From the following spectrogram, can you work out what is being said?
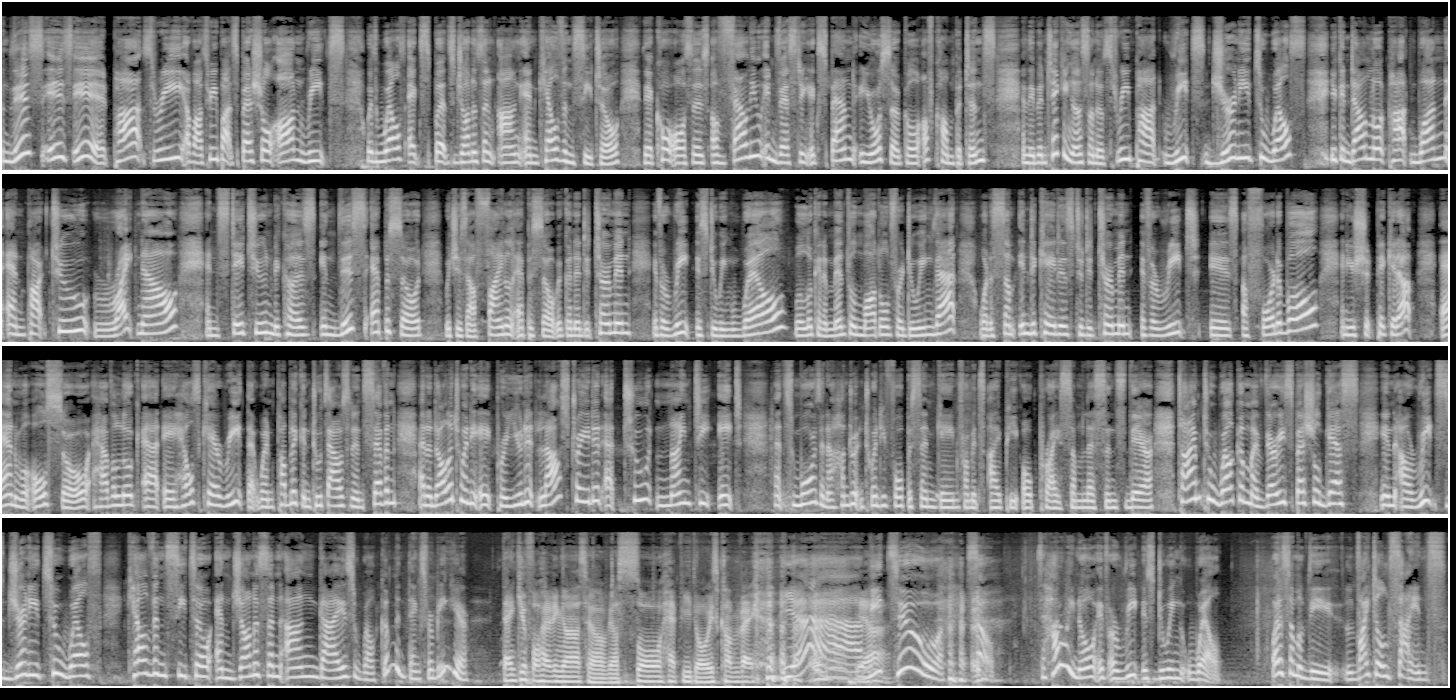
This is it, part three of our three part special on REITs with wealth experts Jonathan Ang and Kelvin Sito. They're co authors of Value Investing Expand Your Circle of Competence. And they've been taking us on a three part REITs journey to wealth. You can download part one and part two right now. And stay tuned because in this episode, which is our final episode, we're going to determine if a REIT is doing well. We'll look at a mental model for doing that that? What are some indicators to determine if a REIT is affordable and you should pick it up? And we'll also have a look at a healthcare REIT that went public in 2007 at $1.28 per unit, last traded at 298. That's more than 124% gain from its IPO price. Some lessons there. Time to welcome my very special guests in our REITs journey to wealth, Kelvin Sito and Jonathan Ang. Guys, welcome and thanks for being being here. Thank you for having us. Uh, we are so happy to always come back. yeah, yeah, me too. So, so, how do we know if a REIT is doing well? What are some of the vital signs?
